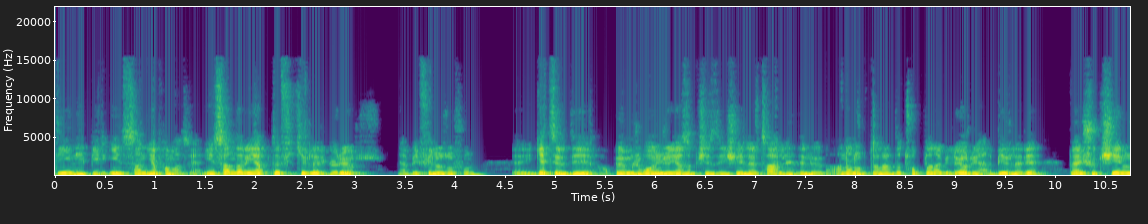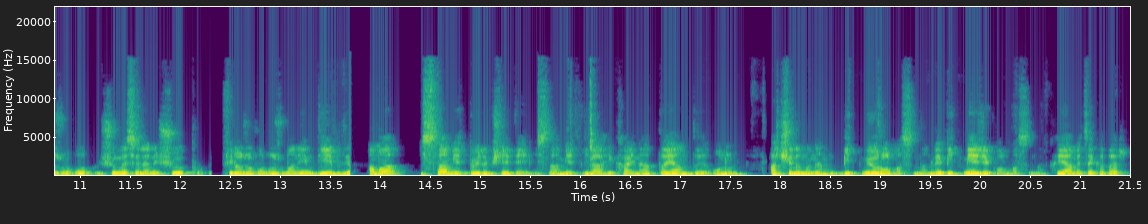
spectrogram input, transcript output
dini bir insan yapamaz. Yani insanların yaptığı fikirleri görüyoruz. Yani bir filozofun e, getirdiği, ömrü boyunca yazıp çizdiği şeyler tahlil ediliyor. Ana noktalarda toplanabiliyor yani. Birileri ben şu kişinin, şu meselenin, şu filozofun uzmanıyım diyebilir. Ama İslamiyet böyle bir şey değil. İslamiyet ilahi kaynağı dayandığı onun açılımının bitmiyor olmasından ve bitmeyecek olmasından, kıyamete kadar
